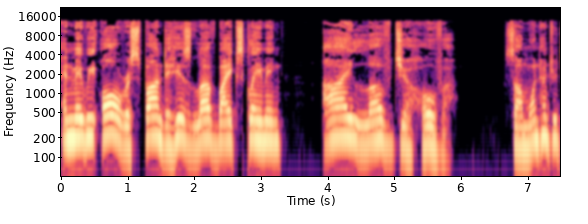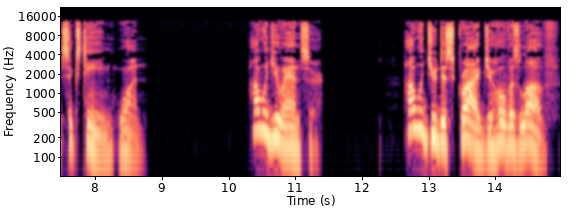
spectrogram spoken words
And may we all respond to his love by exclaiming, I love Jehovah. Psalm 116, 1. How would you answer? How would you describe Jehovah's love?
